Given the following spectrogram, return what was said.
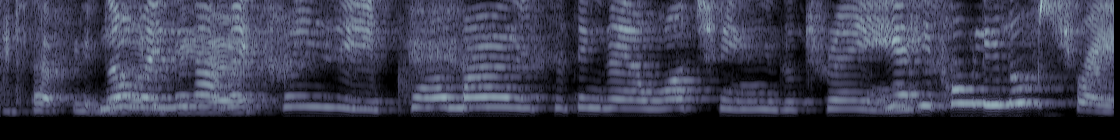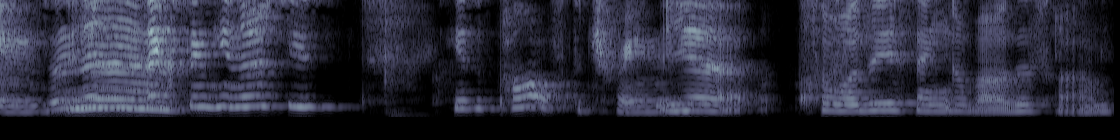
Definitely No, but isn't that bit crazy? Poor man is sitting there watching the train. Yeah, he probably loves trains, and then Yeah. next thing he knows, he's he's a part of the train. Yeah. So what do you think about this one?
